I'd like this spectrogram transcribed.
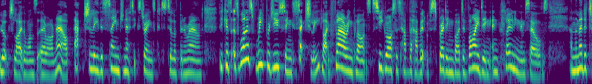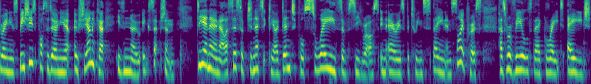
looked like the ones that there are now. Actually, the same genetic strains could still have been around. Because as well as reproducing sexually, like flowering plants, seagrasses have the habit of spreading by dividing and cloning themselves. And the Mediterranean species, Posidonia oceanica, is no exception. DNA analysis of genetically identical swathes of seagrass in areas between Spain and Cyprus has revealed their great age.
